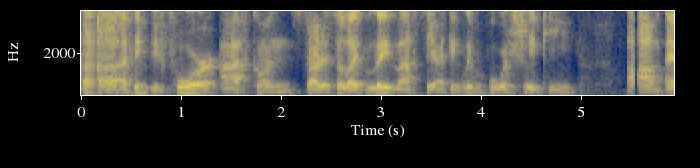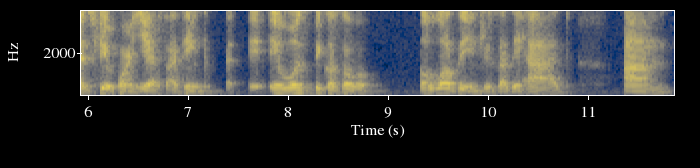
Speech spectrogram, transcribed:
uh, I think before AFCON started, so like late last year, I think Liverpool was shaky. Um, and to your point, yes, I think it, it, was because of a lot of the injuries that they had. Um,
